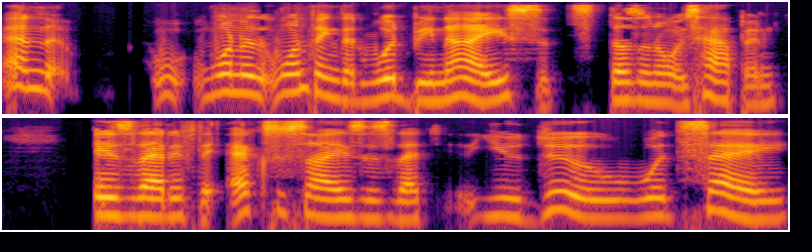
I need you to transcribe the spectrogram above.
And one of the, one thing that would be nice, it doesn't always happen, is that if the exercises that you do would say,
